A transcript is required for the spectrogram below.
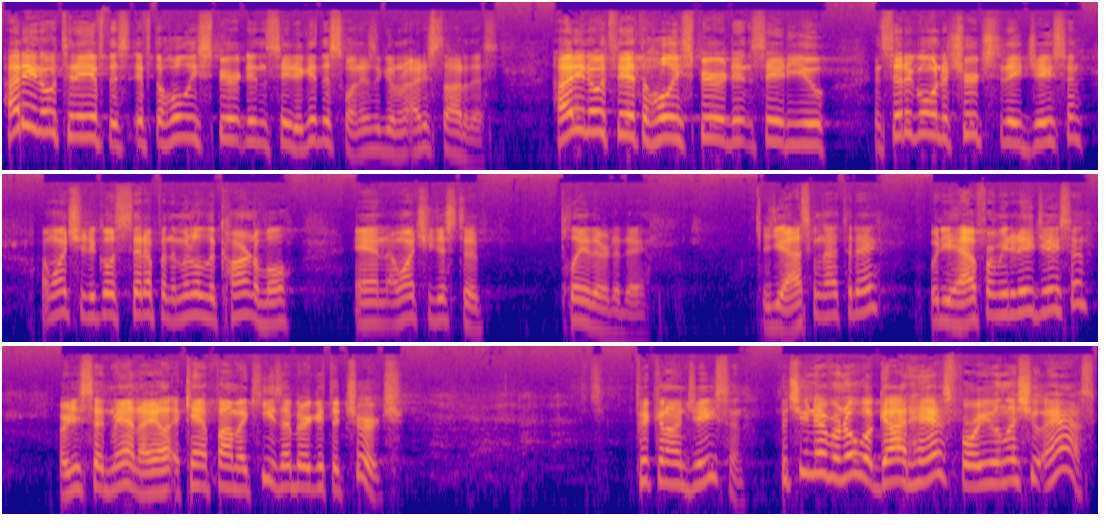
How do you know today if, this, if the Holy Spirit didn't say to you, get this one, here's a good one. I just thought of this. How do you know today if the Holy Spirit didn't say to you, instead of going to church today, Jason, I want you to go sit up in the middle of the carnival and I want you just to play there today? Did you ask him that today? What do you have for me today, Jason? Or you said, man, I, I can't find my keys. I better get to church picking on Jason. But you never know what God has for you unless you ask.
